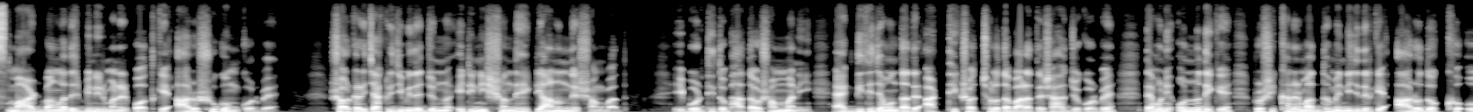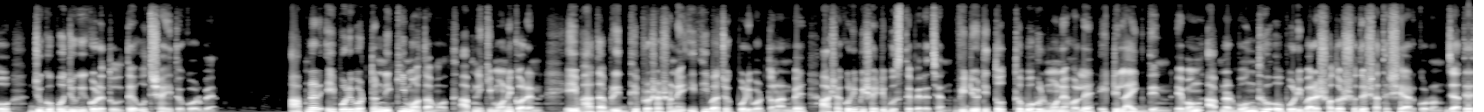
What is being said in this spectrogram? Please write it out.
স্মার্ট বাংলাদেশ বিনির্মাণের পথকে আরও সুগম করবে। সরকারি চাকরিজীবীদের জন্য এটি নিঃসন্দেহে একটি আনন্দের সংবাদ। এই বর্ধিত ভাতা ও সম্মানই একদিকে যেমন তাদের আর্থিক সচ্ছলতা বাড়াতে সাহায্য করবে, তেমনি অন্যদিকে প্রশিক্ষণের মাধ্যমে নিজেদেরকে আরও দক্ষ ও যুগোপযোগী করে তুলতে উৎসাহিত করবে। আপনার এই পরিবর্তন নিয়ে কি মতামত? আপনি কি মনে করেন এই ভাতা বৃদ্ধি প্রশাসনে ইতিবাচক পরিবর্তন আনবে? আশা করি বিষয়টি বুঝতে পেরেছেন। ভিডিওটি তথ্যবহুল মনে হলে একটি লাইক দিন এবং আপনার বন্ধু ও পরিবারের সদস্যদের সাথে শেয়ার করুন, যাতে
